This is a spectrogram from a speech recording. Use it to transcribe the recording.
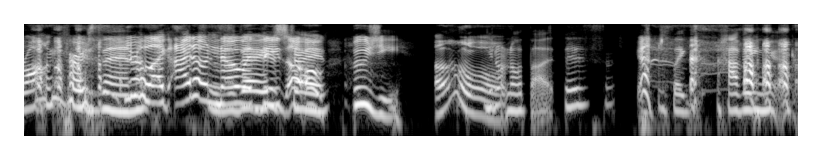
wrong person. You're like, I don't is know what these. Strange. oh, bougie. Oh. You don't know what that is. Just like having, ex-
